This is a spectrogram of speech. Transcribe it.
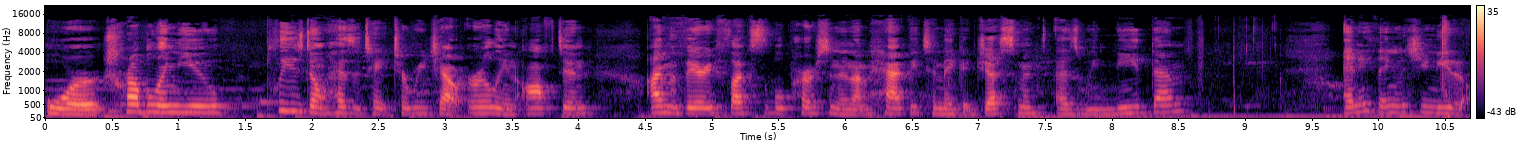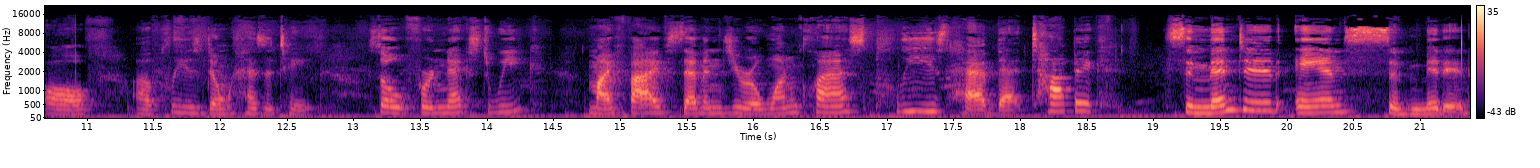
or troubling you. Please don't hesitate to reach out early and often. I'm a very flexible person and I'm happy to make adjustments as we need them. Anything that you need at all, uh, please don't hesitate. So, for next week, my 5701 class, please have that topic cemented and submitted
